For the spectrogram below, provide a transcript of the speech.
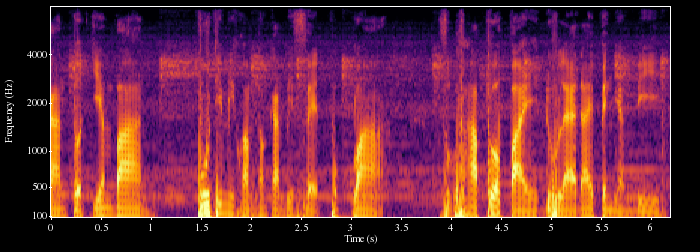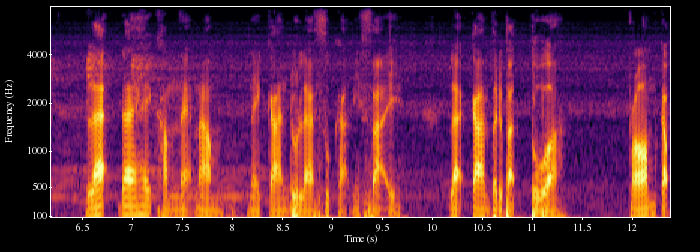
การตรวจเยี่ยมบ้าน ผู้ที่มีความต้องการพิเศษพบว่า สุขภาพทั่วไปดูแลได้เป็นอย่างดี และได้ให้คำแนะนำในการดูแลสุขนิสัย และการปฏิบัติตัว พร้อมกับ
